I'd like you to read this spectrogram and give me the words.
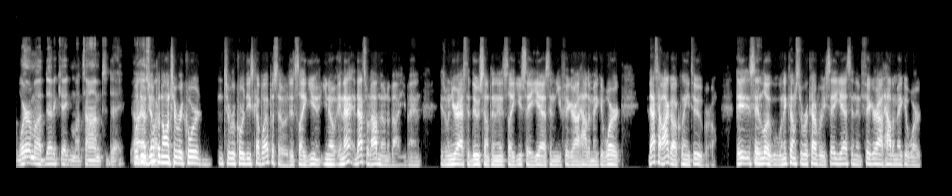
Where am I dedicating my time today? Well, dude, jumping my... on to record to record these couple episodes, it's like you, you know, and that that's what I've known about you, man. Is when you're asked to do something, it's like you say yes, and you figure out how to make it work. That's how I got clean too, bro. They said, yeah. look, when it comes to recovery, say yes, and then figure out how to make it work.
